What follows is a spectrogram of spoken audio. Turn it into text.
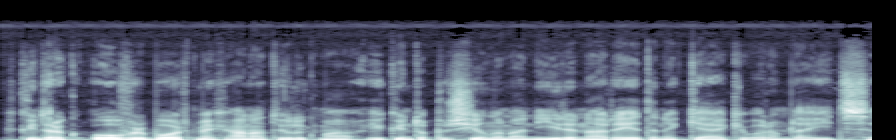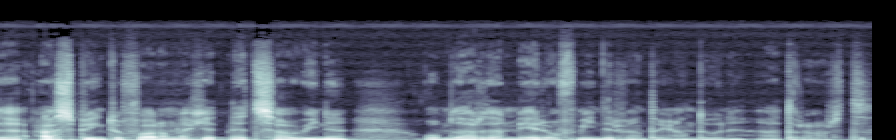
Je kunt er ook overboord mee gaan natuurlijk, maar je kunt op verschillende manieren naar redenen kijken waarom dat iets uh, afspringt of waarom dat je het net zou winnen, om daar dan meer of minder van te gaan doen, hè, uiteraard.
